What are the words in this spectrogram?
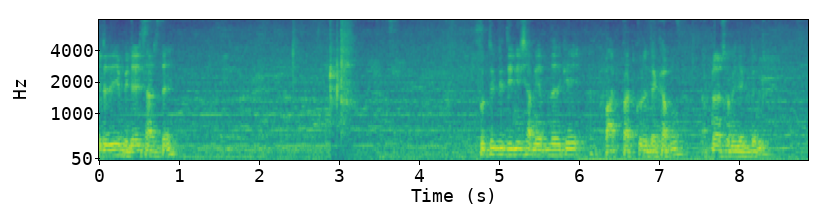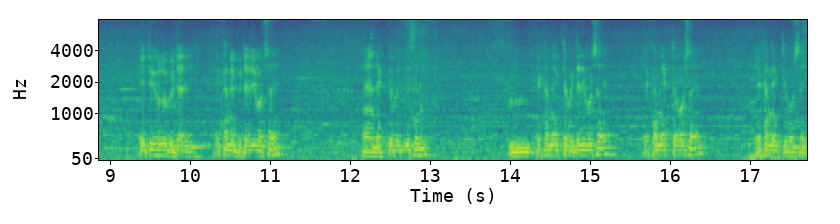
এটা দিয়ে ব্যাটারি চার্জ দেয়। প্রত্যেকটি জিনিস আমি আপনাদেরকে পার্ট পার্ট করে দেখাবো। আপনারা সবাই দেখবেন। এটি হলো ব্যাটারি। এখানে ব্যাটারি বসায় হ্যাঁ দেখতে পাইতেছেন। এখানে একটা ব্যাটারি বসায় এখানে একটা বসায় এখানে একটি বসাই।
